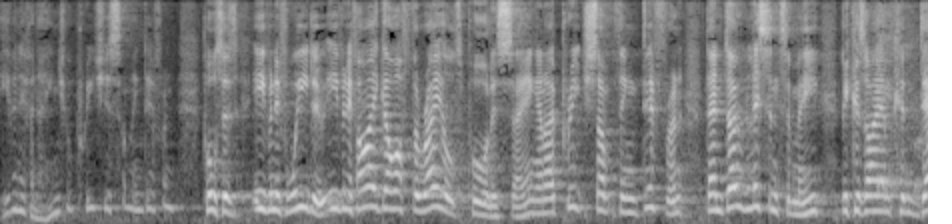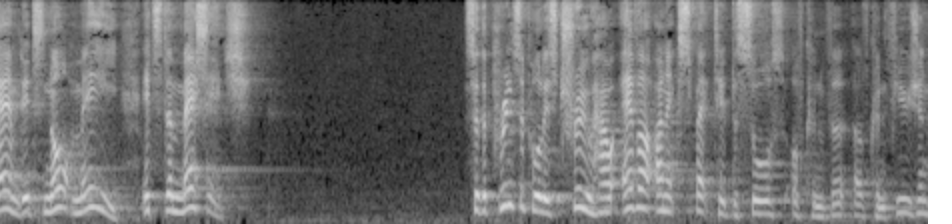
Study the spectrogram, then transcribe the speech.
Even if an angel preaches something different? Paul says, even if we do, even if I go off the rails, Paul is saying, and I preach something different, then don't listen to me because I am condemned. It's not me, it's the message. So the principle is true, however unexpected the source of, conver- of confusion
